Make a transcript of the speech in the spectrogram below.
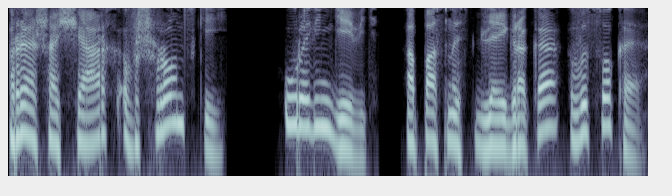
Рэшащарх Вшронский. Уровень 9. Опасность для игрока высокая.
